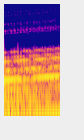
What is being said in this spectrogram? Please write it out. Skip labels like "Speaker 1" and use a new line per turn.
you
